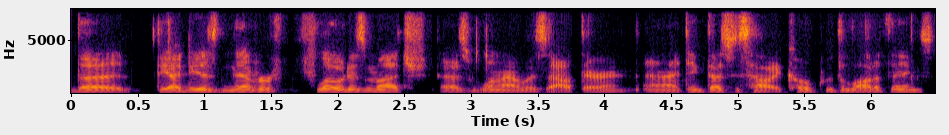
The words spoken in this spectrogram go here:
the the ideas never flowed as much as when I was out there, and, and I think that's just how I coped with a lot of things.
